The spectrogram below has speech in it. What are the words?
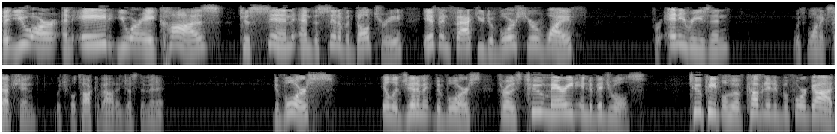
that you are an aid, you are a cause to sin and the sin of adultery if, in fact, you divorce your wife for any reason, with one exception, which we'll talk about in just a minute. Divorce, illegitimate divorce, throws two married individuals, two people who have covenanted before God,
